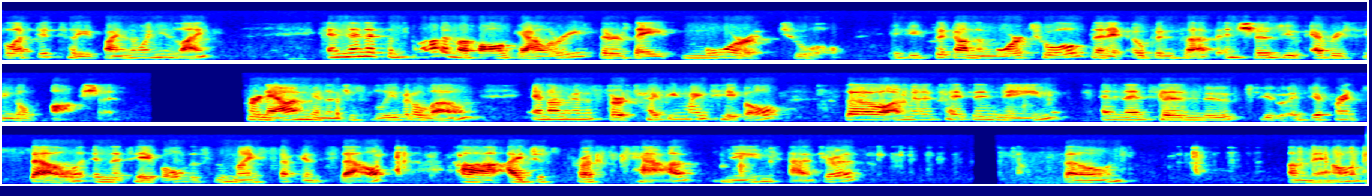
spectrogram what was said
select it till you find the one you like. And then at the bottom of all galleries, there's a More tool. If you click on the More tool, then it opens up and shows you every single option. For now, I'm going to just leave it alone, and I'm going to start typing my table. So I'm going to type in name, and then to move to a different cell in the table, this is my second cell, uh, I just press tab, name, address, phone, amount,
